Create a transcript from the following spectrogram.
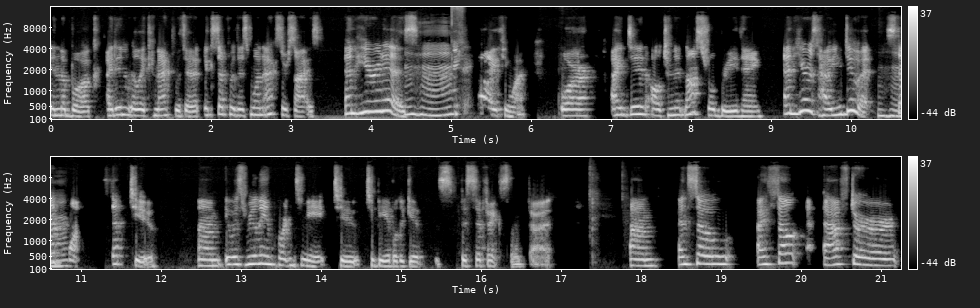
in the book I didn't really connect with it except for this one exercise, and here it is. Mhm. If you want, or I did alternate nostril breathing, and here's how you do it. Mhm. Step one, step two. Um, it was really important to me to to be able to give specifics like that. Um, and so I felt after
